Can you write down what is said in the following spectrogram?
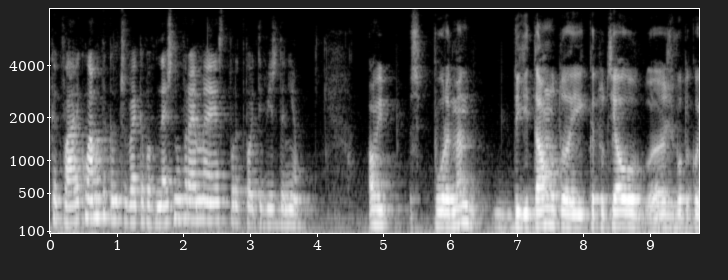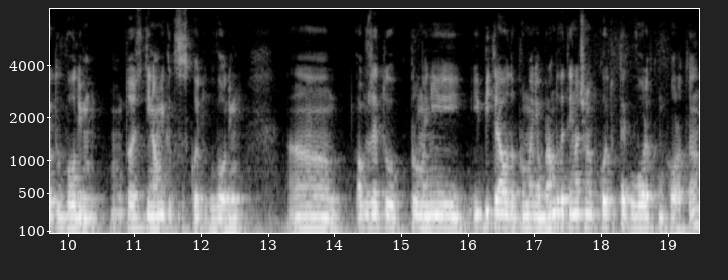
Каква е рекламата към човека в днешно време, според твоите виждания? Ами, според мен дигиталното е и като цяло живота, който водим, т.е. динамиката, с който го водим, общо промени и би трябвало да променя брандовете и начина по който те говорят към хората.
